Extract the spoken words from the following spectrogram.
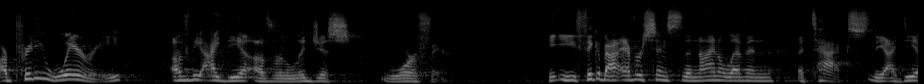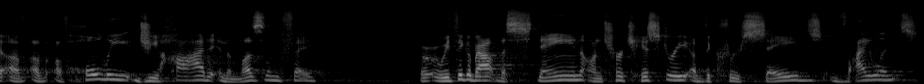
are pretty wary of the idea of religious warfare. You think about ever since the 9 11 attacks, the idea of, of, of, holy jihad in the Muslim faith. We think about the stain on church history of the Crusades, violence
